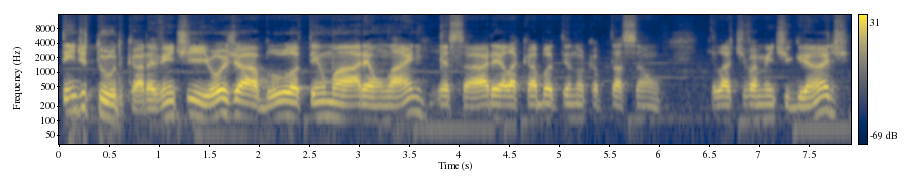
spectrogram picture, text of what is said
Tem de tudo, cara. A gente hoje a Blula tem uma área online e essa área ela acaba tendo uma captação relativamente grande.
